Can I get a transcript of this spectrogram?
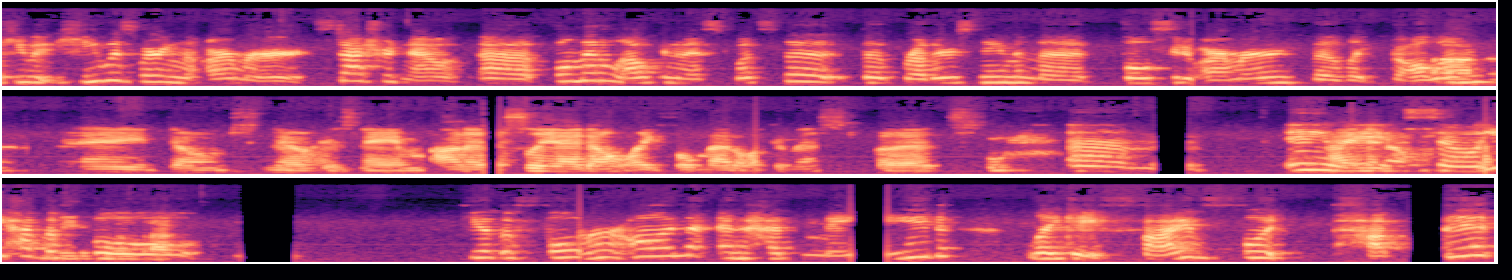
he he was wearing the armor. Stash would know. Uh, Full Metal Alchemist. What's the the brother's name in the full suit of armor? The like Gollum. I don't know his name. Honestly, I don't like Full Metal Alchemist, but Um. Anyway, so he had the full. He had the full armor on and had made like a five foot puppet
